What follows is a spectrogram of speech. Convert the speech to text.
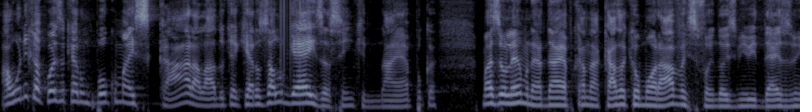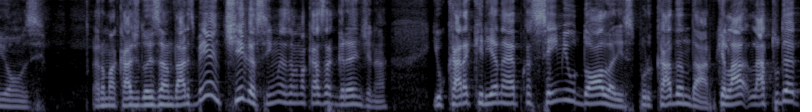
A única coisa que era um pouco mais cara lá do que aqui eram os aluguéis, assim, que na época. Mas eu lembro, né, na época na casa que eu morava, isso foi em 2010, 2011. Era uma casa de dois andares, bem antiga, assim, mas era uma casa grande, né? E o cara queria, na época, 100 mil dólares por cada andar. Porque lá, lá tudo é,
